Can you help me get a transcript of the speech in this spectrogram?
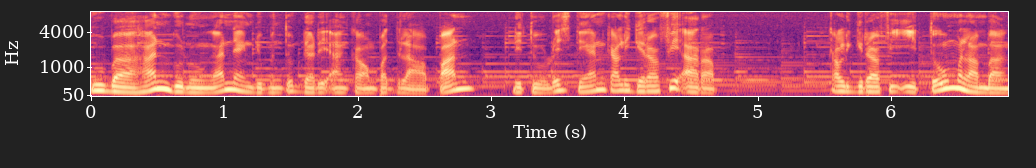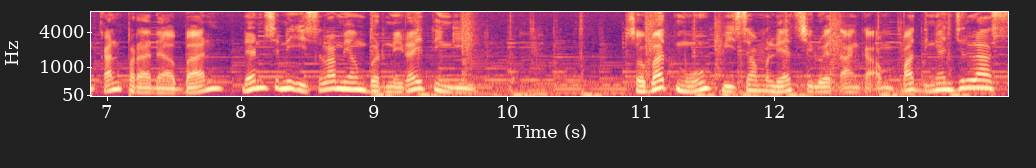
Gubahan gunungan yang dibentuk dari angka 48 ditulis dengan kaligrafi Arab. Kaligrafi itu melambangkan peradaban dan seni Islam yang bernilai tinggi. Sobatmu bisa melihat siluet angka 4 dengan jelas.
